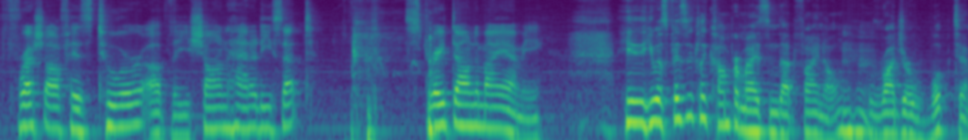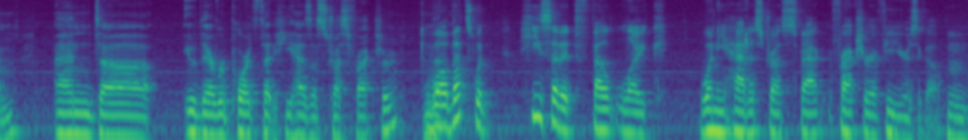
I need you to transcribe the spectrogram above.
Fresh off his tour of the Sean Hannity set, straight down to Miami. He he was physically compromised in that final. Mm-hmm. Roger whooped him, and uh, there are reports that he has a stress fracture. Well, that's what he said. It felt like when he had a stress fac- fracture a few years ago. Hmm.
